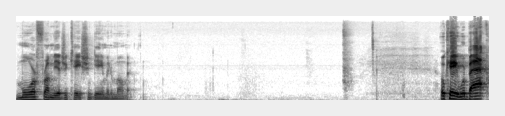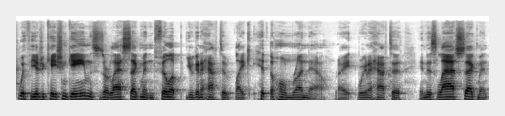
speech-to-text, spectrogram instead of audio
More from the education game in a moment. Okay, we're back with the education game. This is our last segment, and Philip, you're gonna have to like hit the home run now, right? We're gonna have to in this last segment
